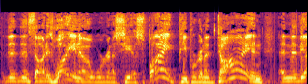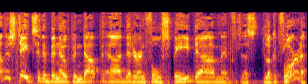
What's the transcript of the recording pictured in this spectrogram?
the, the thought is, well, you know, we're going to see a spike. People are going to die, and and the, the, other states that have been opened up uh, that are in full speed. Um, let's look at Florida.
